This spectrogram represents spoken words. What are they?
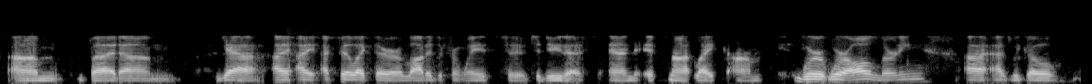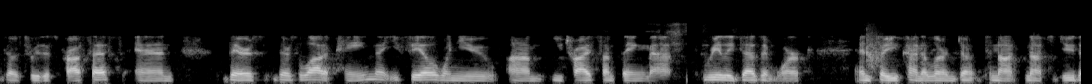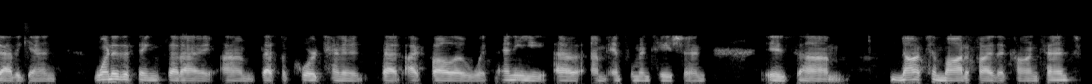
Um, but um, yeah, I, I, I, feel like there are a lot of different ways to, to do this, and it's not like um, we're we're all learning uh, as we go go through this process, and there's there's a lot of pain that you feel when you um, you try something that really doesn't work, and so you kind of learn to, to not not to do that again one of the things that I um, that's a core tenet that I follow with any uh, um, implementation is um, not to modify the content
